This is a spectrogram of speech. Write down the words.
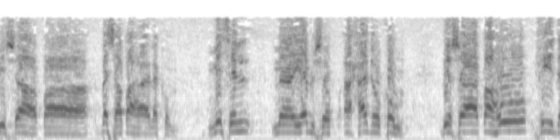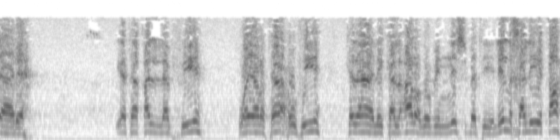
بساطا بسطها لكم مثل ما يبسط أحدكم بساطه في داره. يتقلب فيه ويرتاح فيه كذلك الأرض بالنسبة للخليقة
